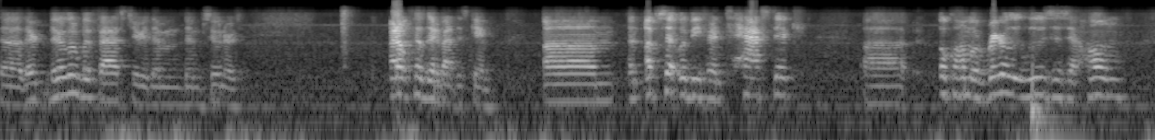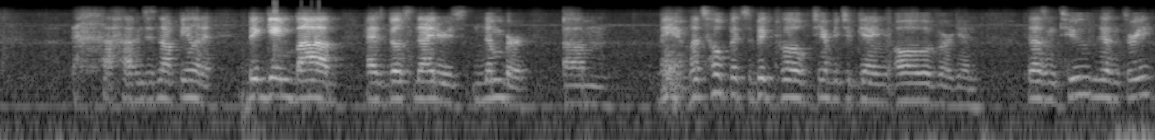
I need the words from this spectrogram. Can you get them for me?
Uh, they're they're a little bit faster than than Sooners. I don't feel good about this game. Um, an upset would be fantastic. Uh, Oklahoma rarely loses at home. I'm just not feeling it. Big Game Bob has Bill Snyder's number. Um, man, let's hope it's the Big 12 championship gang all over again. 2002, 2003,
